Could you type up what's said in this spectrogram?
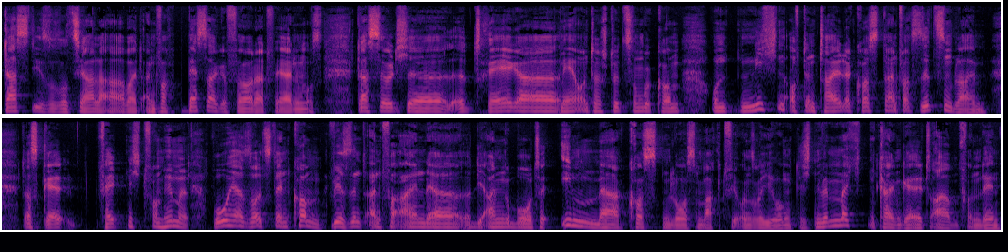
dass diese soziale Arbeit einfach besser gefördert werden muss, dass solche äh, Träger mehr Unterstützung bekommen und nicht auf dem Teil der Kosten einfach sitzen bleiben. Das Geld fällt nicht vom Himmel. Woher soll es denn kommen? Wir sind ein Verein, der die Angebote immer kostenlos macht für unsere Jugendlichen. Wir möchten kein Geld haben von denen,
